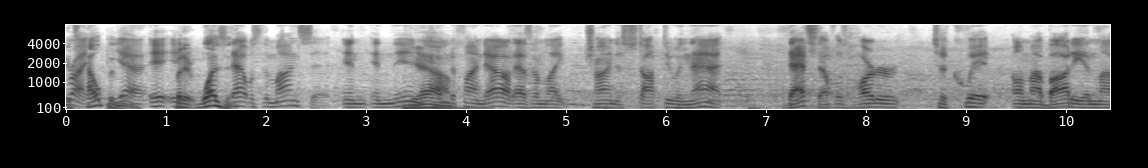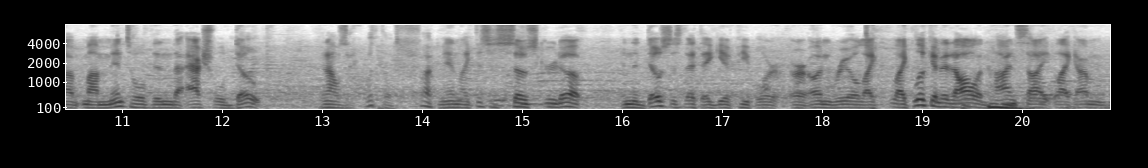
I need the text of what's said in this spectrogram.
it's right. helping yeah, me, it, but it wasn't. that was the mindset. And and then Yeah. come to find out as i'm like trying to stop doing that that stuff was harder to quit on my body and my my mental than the actual dope. And i was like what the fuck man? Like this is so screwed up. And the doses that they give people are, are unreal. Like like looking at it all in Mhm. hindsight like i'm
